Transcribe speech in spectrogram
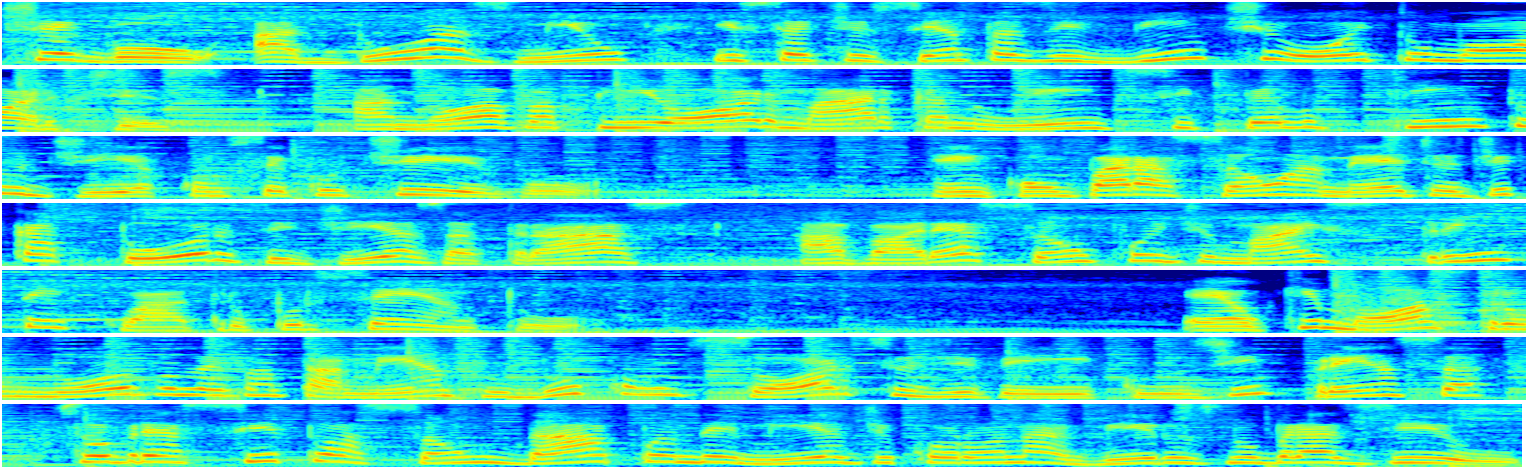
chegou a 2.728 mortes, a nova pior marca no índice pelo quinto dia consecutivo. Em comparação à média de 14 dias atrás, a variação foi de mais 34%. É o que mostra o novo levantamento do consórcio de veículos de imprensa sobre a situação da pandemia de coronavírus no Brasil,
